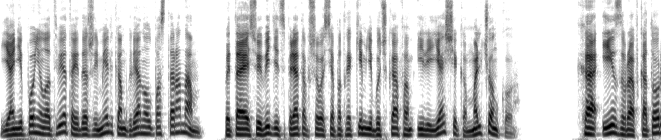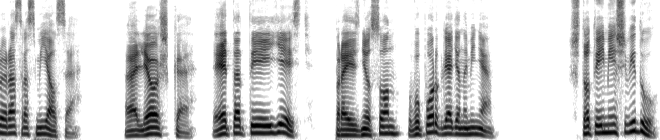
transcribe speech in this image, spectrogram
Я не понял ответа и даже мельком глянул по сторонам, пытаясь увидеть спрятавшегося под каким-нибудь шкафом или ящиком мальчонку. Ха Извра в который раз рассмеялся. «Алешка, это ты и есть!» – произнес он, в упор глядя на меня. «Что ты имеешь в виду?»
